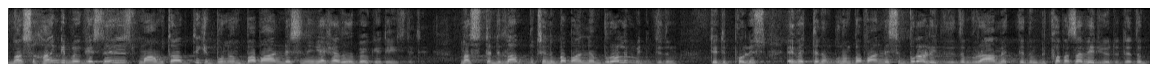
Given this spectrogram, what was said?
Nasıl hangi bölgesindeyiz? Mahmut abi dedi ki bunun babaannesinin yaşadığı bölgedeyiz dedi. Nasıl dedi lan bu senin babaannen buralı mıydı dedim. Dedi polis. Evet dedim bunun babaannesi buralıydı dedim. Rahmet dedim bir papaza veriyordu dedim.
